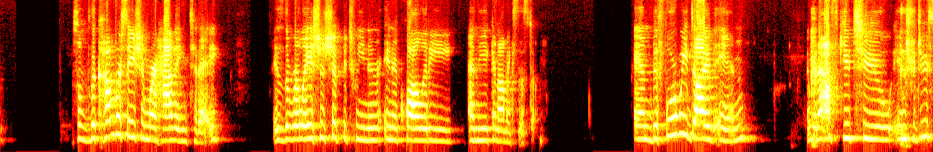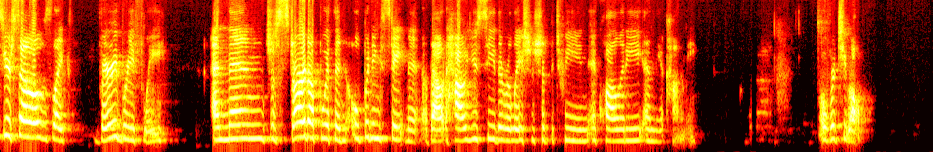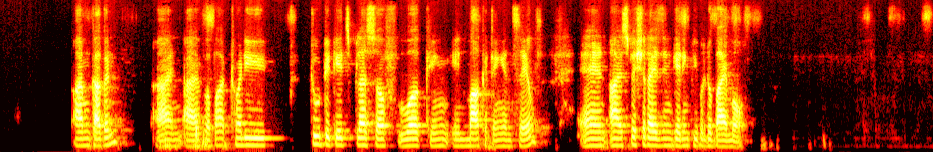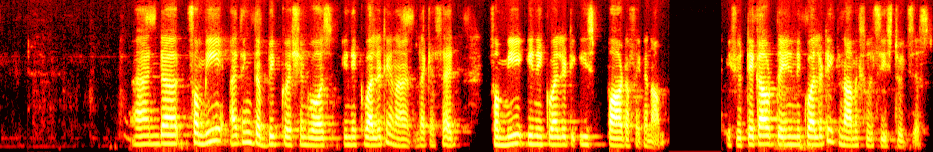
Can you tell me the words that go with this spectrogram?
So, the conversation we're having today is the relationship between inequality and the economic system. And before we dive in, I'm going to ask you to introduce yourselves, like very briefly, and then just start up with an opening statement about how you see the relationship between equality and the economy. Over to you all. I'm Gagan, and I have about 22 decades plus of working in marketing and sales, and I specialize in getting people to buy more. And uh, for me, I think the big question was inequality. And I, like I said, for me, inequality is part of economics. If you take out the inequality, economics will cease to exist.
